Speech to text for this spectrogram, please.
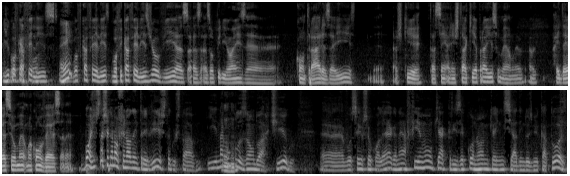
De vou ficar forma... feliz. Hein? Vou ficar feliz. Vou ficar feliz de ouvir as, as, as opiniões é, contrárias aí. É, acho que tá sem, a gente está aqui é para isso mesmo. Né? A ideia é ser uma, uma conversa, né? Bom, a gente está chegando ao final da entrevista, Gustavo, e na uhum. conclusão do artigo, é, você e o seu colega né, afirmam que a crise econômica iniciada em 2014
